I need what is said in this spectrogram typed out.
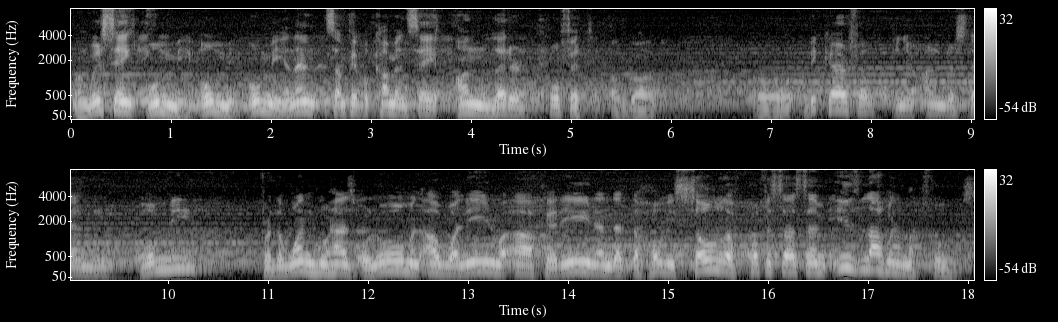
When we're saying ummi, ummi, ummi and then some people come and say unlettered Prophet of God. Oh, be careful in your understanding. Ummi for the one who has ulum al-awwaleen wa akhirin and that the holy soul of Prophet is Lahul Mahfuz.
